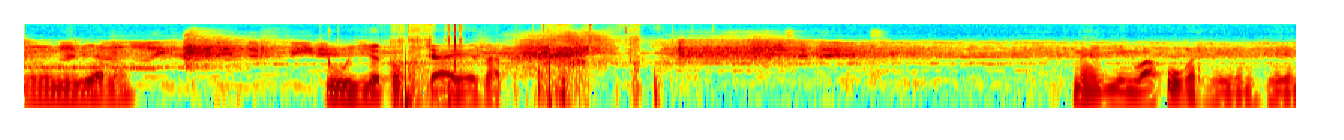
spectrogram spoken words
ยังไม่มีเลือดนะอุ้ยอย่าตกใจสัตว์แหมยินว่าผู้กระเทนเพน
